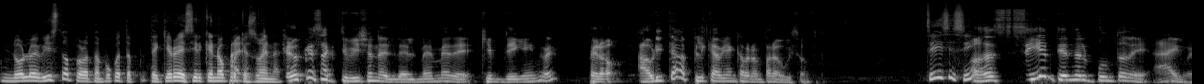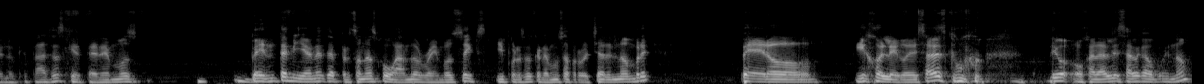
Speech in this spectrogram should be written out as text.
No lo he visto, pero tampoco te, te quiero decir que no porque Ay, suena. Creo que es Activision el del meme de Keep Digging, güey. Pero ahorita aplica bien cabrón para Ubisoft. Sí, sí, sí. O sea, sí entiendo el punto de, ay, güey, lo que pasa es que tenemos 20 millones de personas jugando Rainbow Six y por eso queremos aprovechar el nombre. Pero, híjole, güey, ¿sabes cómo? Digo, ojalá le salga bueno,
